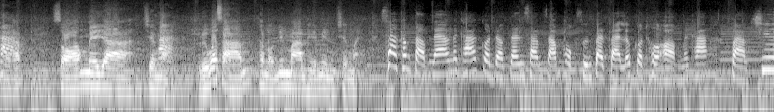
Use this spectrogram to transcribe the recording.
ค่ะนะครับสองเมยาเชียงใหม่ ค่ะ หรือว่า3ถนนนิมมานเหมินเชียงใหม่ ทราบคำตอบแล้วนะคะ กดดอกจัน 3 3 6 0 8 8 แล้วกดโทรออกนะคะ ฝากชื่อ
